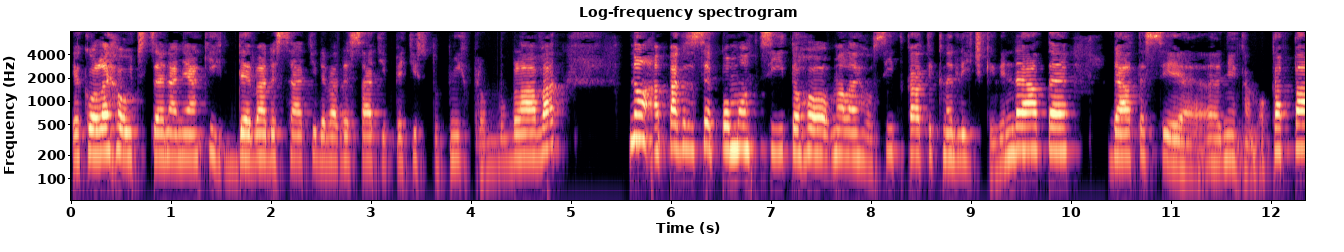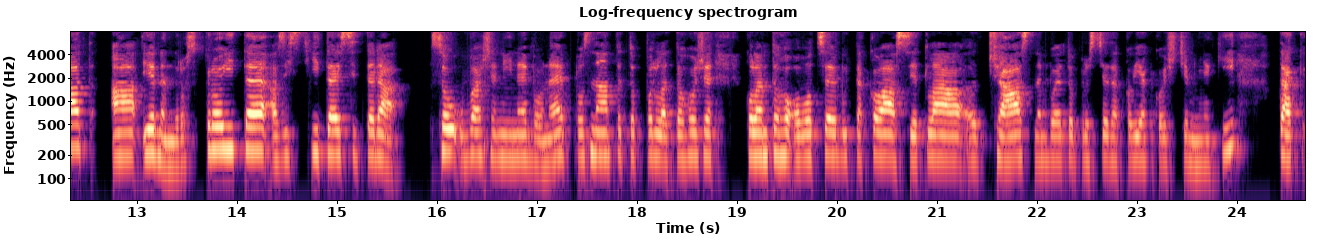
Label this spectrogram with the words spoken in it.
jako lehoučce na nějakých 90-95 stupních probublávat. No a pak zase pomocí toho malého sítka ty knedlíčky vyndáte, dáte si je eh, někam okapat a jeden rozkrojíte a zjistíte, jestli teda jsou uvařený nebo ne. Poznáte to podle toho, že kolem toho ovoce je buď taková světlá eh, část, nebo je to prostě takový jako ještě měkký, tak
